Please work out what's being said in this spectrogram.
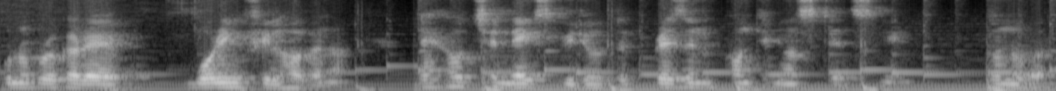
কোনো প্রকারে বোরিং ফিল হবে না। দেখা হচ্ছে নেক্সট ভিডিওতে প্রেজেন্ট কন্টিনিউয়াস টেন্স নিয়ে। ধন্যবাদ।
